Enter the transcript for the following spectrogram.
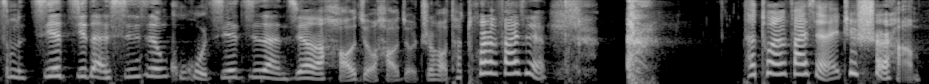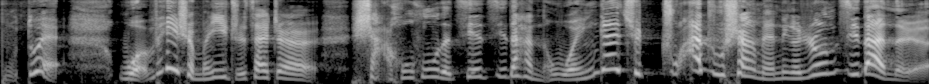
这么接鸡。蛋辛辛苦苦接鸡蛋接了好久好久之后，他突然发现，他突然发现，哎，这事儿好像不对。我为什么一直在这儿傻乎乎的接鸡蛋呢？我应该去抓住上面那个扔鸡蛋的人。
